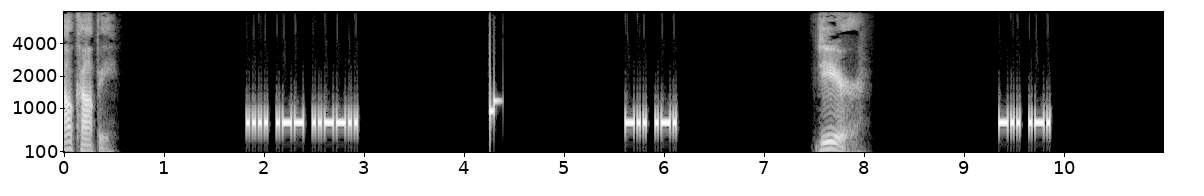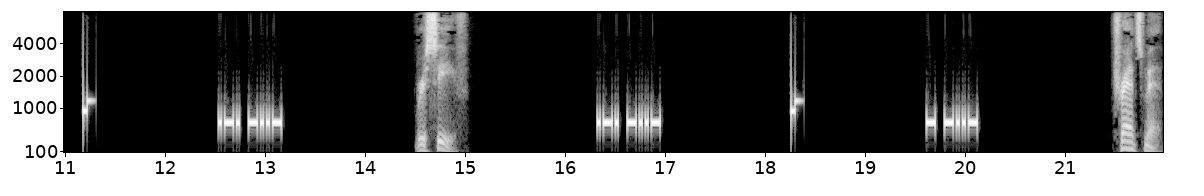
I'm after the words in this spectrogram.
How copy? Dear. Receive. Transmit.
